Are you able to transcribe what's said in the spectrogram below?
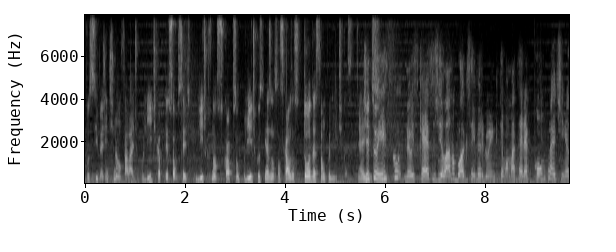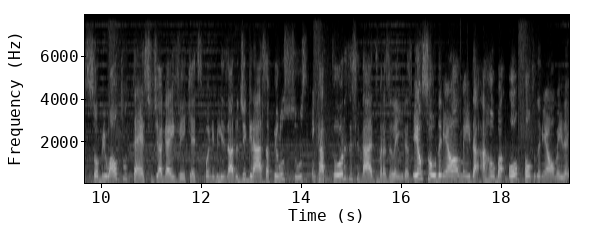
impossível a gente não falar de política, porque somos seres políticos, nossos corpos são políticos e as nossas causas todas são políticas. É Dito isso. isso, não esquece de ir lá no blog Sem Vergonha que tem uma matéria completinha sobre o autoteste de HIV que é disponibilizado de graça pelo SUS em 14 cidades brasileiras. Eu sou o Daniel Almeida, arroba o ponto Daniel Almeida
